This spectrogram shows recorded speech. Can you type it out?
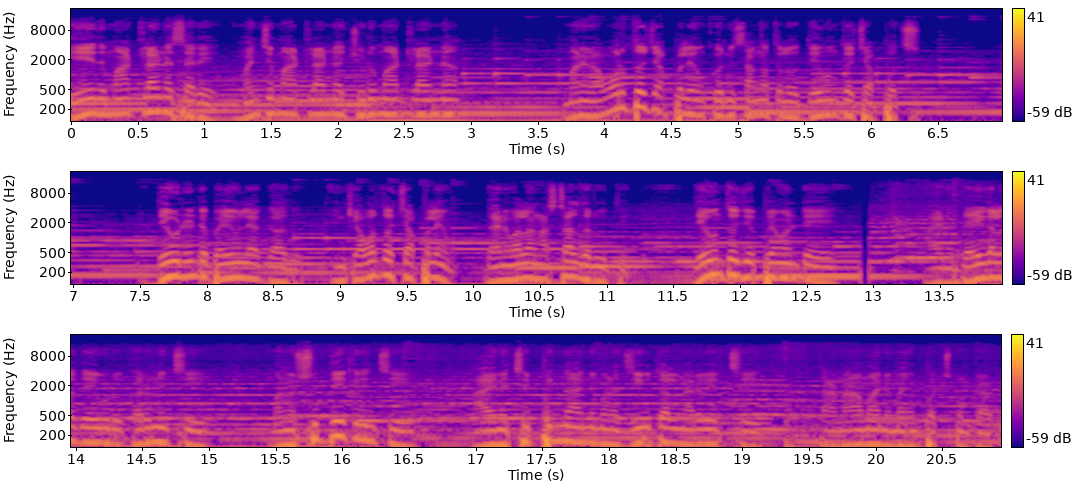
ఏది మాట్లాడినా సరే మంచి మాట్లాడినా చెడు మాట్లాడినా మనం ఎవరితో చెప్పలేము. కొన్ని సంగతులు దేవునితో చెప్పొచ్చు. దేవుడు అంటే భయం లేక కాదు. ఇంకెవరితో చెప్పలేము. దానివల్ల నష్టాలు జరుగుతాయి. దేవునితో చెప్పామంటే ఆయన దయగల దేవుడు కరుణించి మనం శుద్ధీకరించి ఆయన చెప్పిన దాన్ని మన జీవితాలు నెరవేర్చి తన నామాన్ని మహింపరుచుకుంటాడు.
